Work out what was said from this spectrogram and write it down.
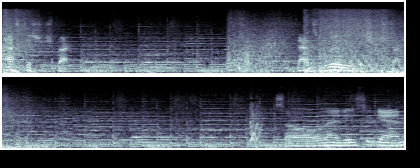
That's disrespectful. That's really disrespectful. So we're gonna do this again.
